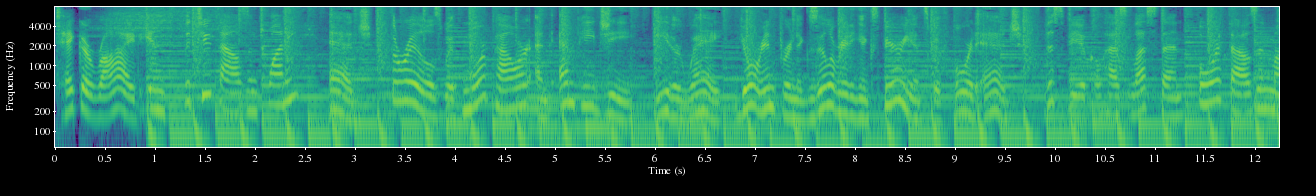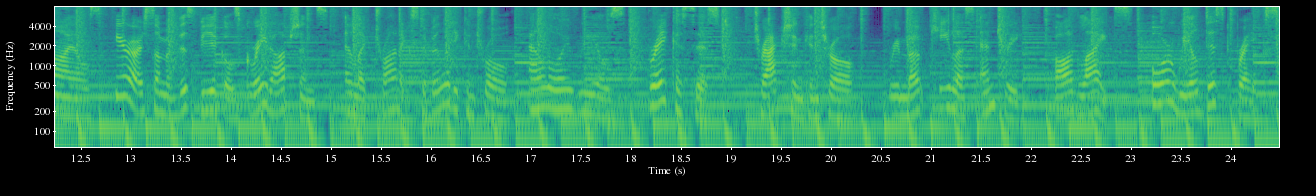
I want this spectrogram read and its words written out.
Take a ride in the 2020 Edge. Thrills with more power and MPG. Either way, you're in for an exhilarating experience with Ford Edge. This vehicle has less than 4,000 miles. Here are some of this vehicle's great options. Electronic stability control, alloy wheels, brake assist, traction control, remote keyless entry, fog lights, four-wheel disc brakes,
